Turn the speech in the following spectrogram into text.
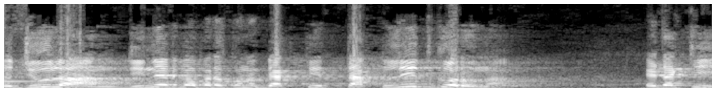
রজুলান। দিনের ব্যাপারে কোনো ব্যক্তির তাকলিদ করো না। এটা কি?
